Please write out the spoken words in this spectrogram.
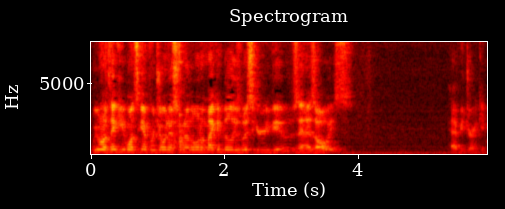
We want to thank you once again for joining us for another one of Mike and Billy's whiskey reviews, and as always, happy drinking.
